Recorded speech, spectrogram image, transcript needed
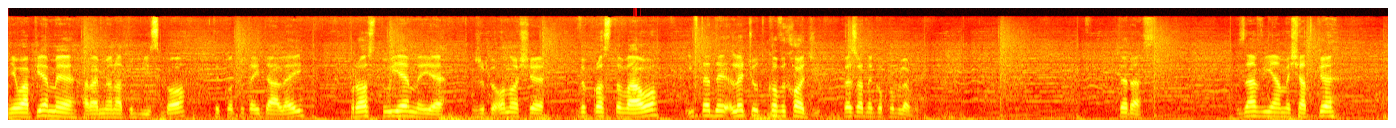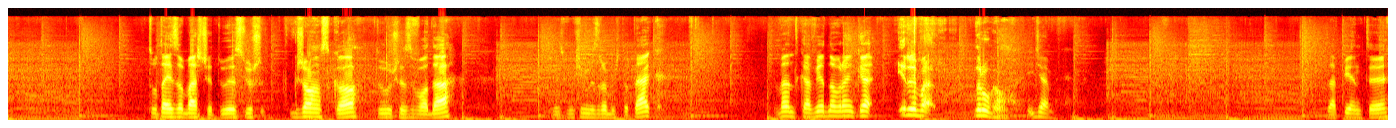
Nie łapiemy ramiona tu blisko, tylko tutaj dalej, prostujemy je, żeby ono się wyprostowało i wtedy leciutko wychodzi, bez żadnego problemu. Teraz zawijamy siatkę Tutaj zobaczcie, tu jest już grząsko, tu już jest woda, więc musimy zrobić to tak. Wędka w jedną rękę i ryba drugą. Idziemy. Zapięty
